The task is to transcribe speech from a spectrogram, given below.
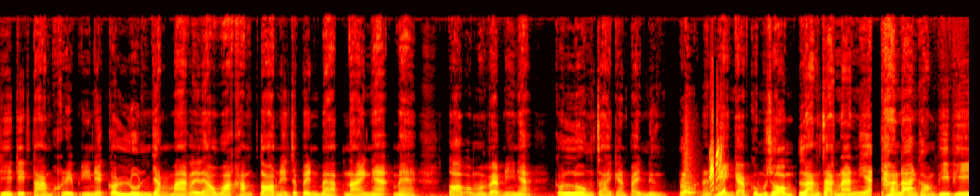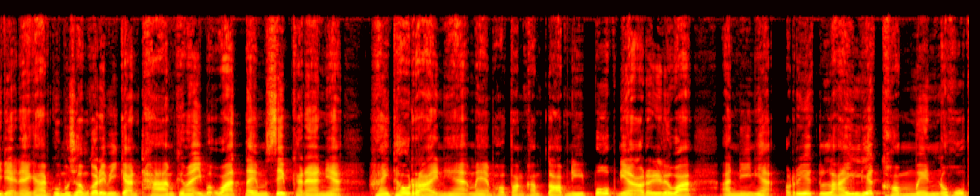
ที่ติดตามคลิปนี้เนี่ยก็ลุ้นอย่างมากเลยแล้วว่าคำตอบเนี่ยจะเป็นแบบไหนเนี่ยแหมตอบออกมาแบบนี้เนี่ยก็โล่งใจกันไปหนึ่งเปลาะนั่นเองครับคุณผู้ชม หลังจากนั้นเนี่ยทางด้านของ PP เนี่ยนะครับคุณผู้ชมก็ได้มีการถามขึ้นมาอีกบอกว่าเต็ม 10 คะแนนเนี่ย ให้เท่าไหร่เนี่ยแหมพอฟังคำตอบนี้ปุ๊บเนี่ยเรียกได้เลยว่า อันนี้เนี่ยเรียกไลค์เรียกคอมเมนต์โอ้โหแ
